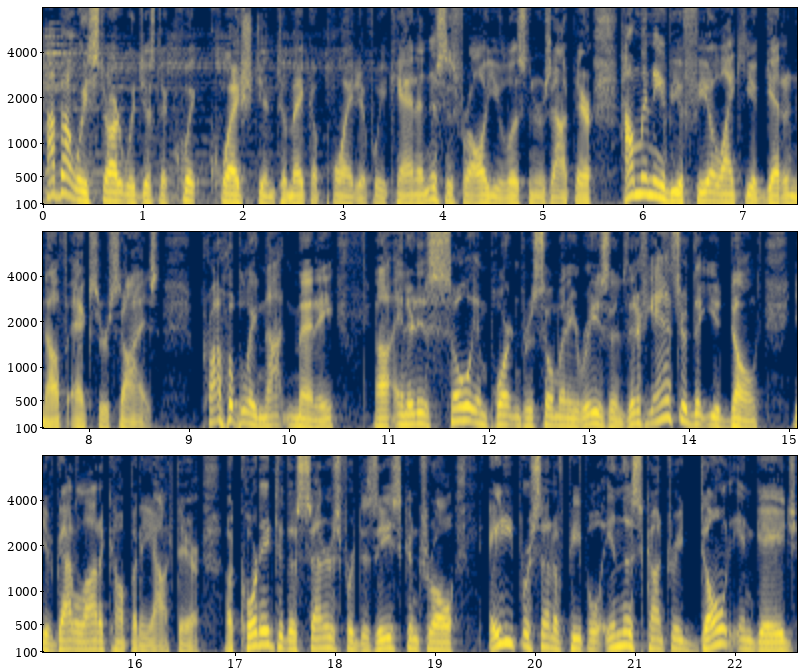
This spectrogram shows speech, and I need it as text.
How about we start with just a quick question to make a point, if we can? And this is for all you listeners out there. How many of you feel like you get enough exercise? Probably not many. Uh, and it is so important for so many reasons that if you answered that you don't, you've got a lot of company out there. According to the Centers for Disease Control, 80% of people in this country don't engage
